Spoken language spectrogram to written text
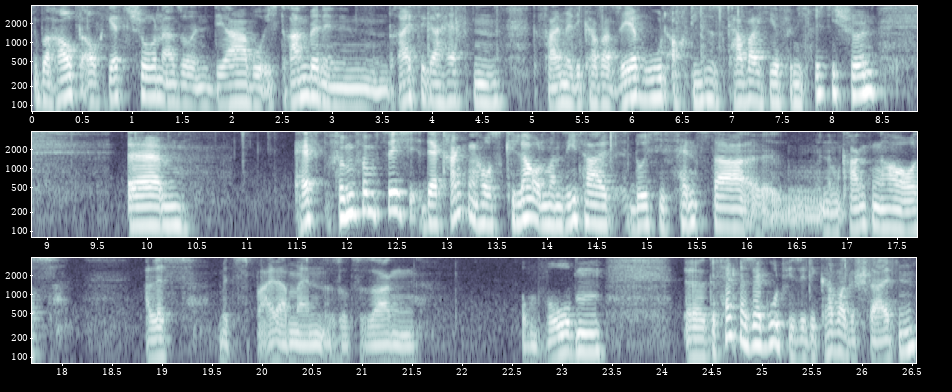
Überhaupt auch jetzt schon, also in der, wo ich dran bin, in den 30er Heften, gefallen mir die Cover sehr gut. Auch dieses Cover hier finde ich richtig schön. Ähm, Heft 55, der Krankenhauskiller. Und man sieht halt durch die Fenster äh, in einem Krankenhaus alles mit Spider-Man sozusagen umwoben. Äh, gefällt mir sehr gut, wie sie die Cover gestalten.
